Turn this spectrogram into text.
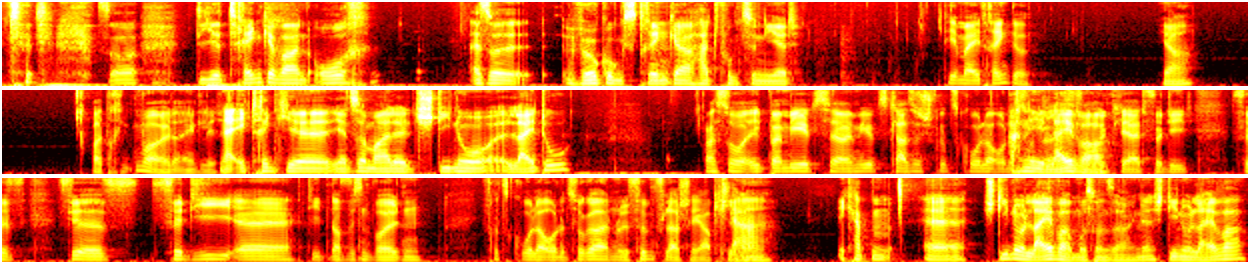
so, die Getränke waren auch, also Wirkungstrinker hat funktioniert. Thema Getränke. Ja. Was trinken wir heute eigentlich? Na, ich trinke hier ganz normale Stino Leitu. Achso, bei mir gibt es gibt's klassisch Fritz Cola oder Ach nee, Leiva. Erklärt für die, für, für, für die, äh, die noch wissen wollten. Fritz Cola ohne Zucker, 05 Flasche, ja. Klar. Ich habe ein äh, Stino Leiva, muss man sagen, ne? Stino Leiva.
